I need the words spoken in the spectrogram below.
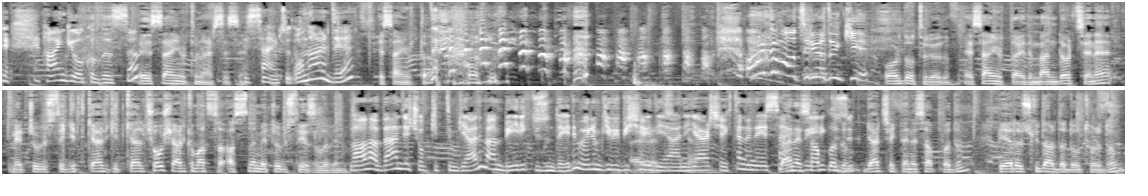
Hangi okuldasın? Esenyurt Üniversitesi. Esenyurt. O nerede? Esenyurt'ta. Oturuyordun ki? Orada oturuyordum. Esenyurt'taydım. Ben 4 sene metrobüste git gel git gel. Çoğu şarkım aslında metrobüste yazılı benim. Valla ben de çok gittim geldim. Ben Beylikdüzü'ndeydim. Ölüm gibi bir şeydi Evet, yani, yani. gerçekten. Hani Ben Esenyurt, hesapladım. Beylikdüzü. Gerçekten hesapladım. Bir ara Üsküdar'da da oturdum.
